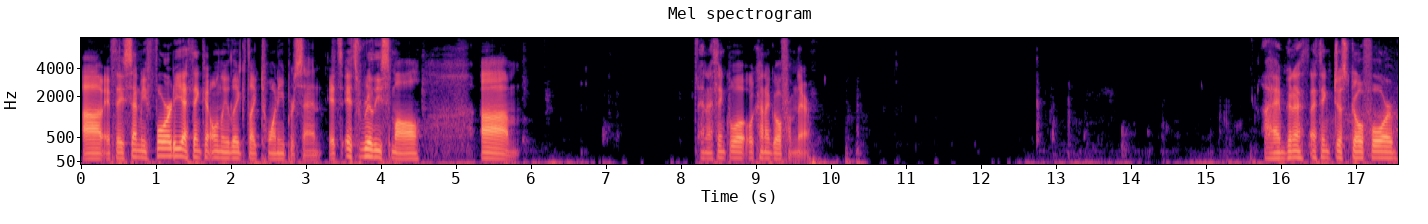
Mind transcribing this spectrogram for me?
Uh, if they send me 40, I think I only leaked like 20%. It's it's really small. Um, and I think we'll, we'll kind of go from there. I'm gonna, I think, just go for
